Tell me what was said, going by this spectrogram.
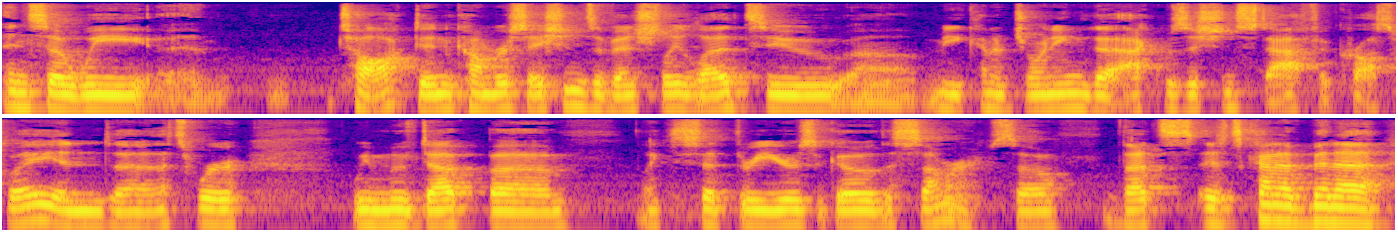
and so we talked and conversations eventually led to uh, me kind of joining the acquisition staff at Crossway, and uh, that's where we moved up. Uh, like you said, three years ago this summer. So that's it's kind of been a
